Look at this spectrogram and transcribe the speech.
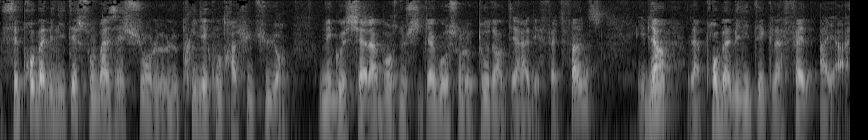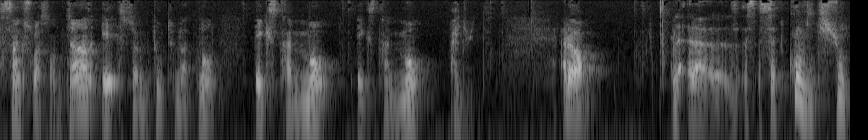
ces probabilités sont basées sur le, prix des contrats futurs négociés à la bourse de Chicago sur le taux d'intérêt des Fed Funds. Eh bien, la probabilité que la Fed aille à 5,75 est somme toute maintenant extrêmement, extrêmement réduite. Alors, cette conviction,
